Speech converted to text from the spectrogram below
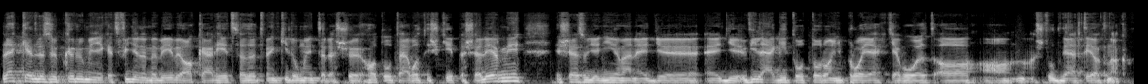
legkedvezőbb körülményeket figyelembe véve akár 750 kilométeres hatótávot is képes elérni, és ez ugye nyilván egy, egy világító torony projektje volt a, a, Stuttgartiaknak.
